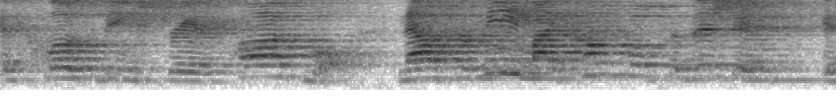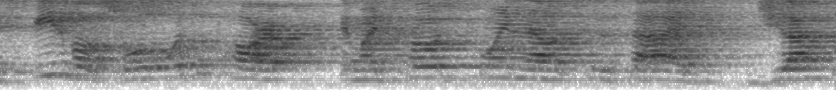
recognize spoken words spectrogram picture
as close to being straight as possible. Now for me, my comfortable position is feet about shoulder width apart and my toes pointed out to the sides just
